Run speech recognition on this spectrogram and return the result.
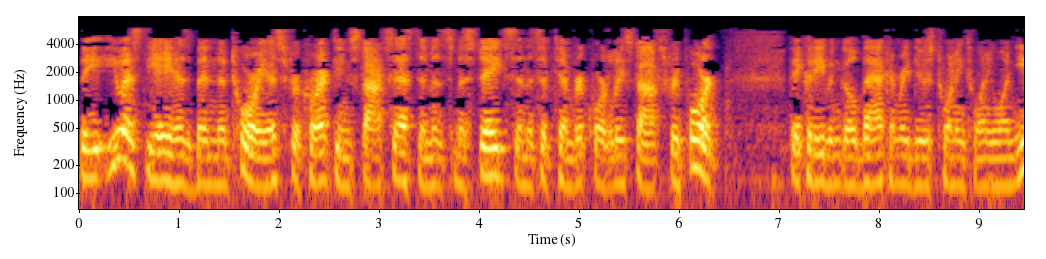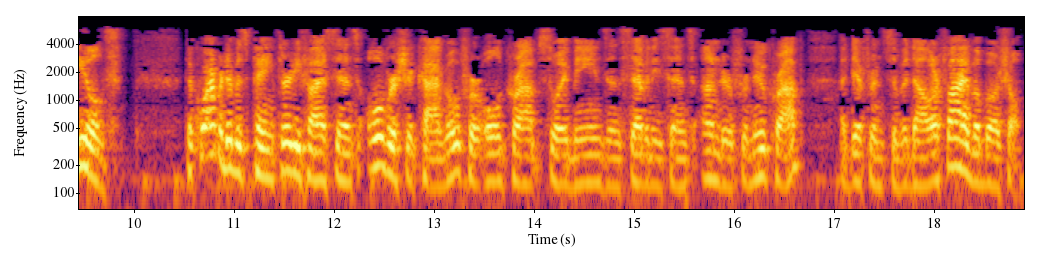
The USDA has been notorious for correcting stocks estimates mistakes in the September quarterly stocks report. They could even go back and reduce 2021 yields. The cooperative is paying 35 cents over Chicago for old crop soybeans and 70 cents under for new crop, a difference of $1.05 a bushel.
